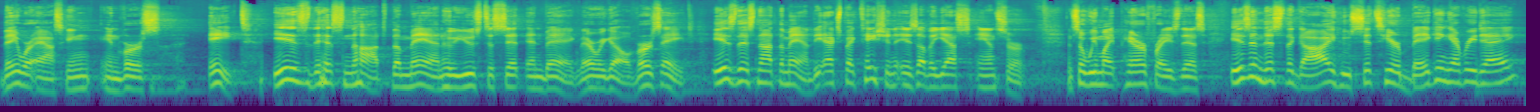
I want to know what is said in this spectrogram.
They were asking in verse 8, Is this not the man who used to sit and beg? There we go. Verse 8. Is this not the man? The expectation is of a yes answer. And so we might paraphrase this Isn't this the guy who sits here begging every day?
